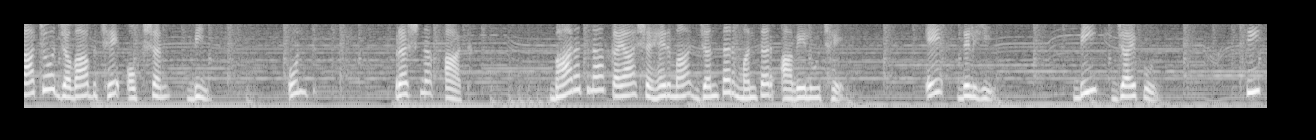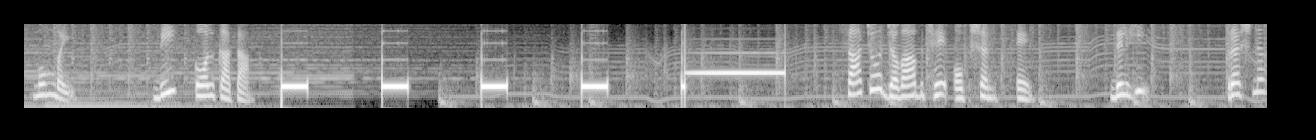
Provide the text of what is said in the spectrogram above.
સાચો જવાબ છે ઓપ્શન બી. ઊંટ. પ્રશ્ન આઠ. ભારતના કયા શહેરમાં જંતર મંતર આવેલું છે? A. Delhi. B. Jaipur. C. Mumbai. D. Kolkata. સાચો જવાબ છે ઓપ્શન એ. દિલ્હી. પ્રશ્ન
